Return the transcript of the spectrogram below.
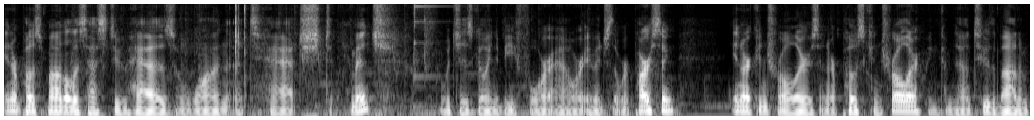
In our post model, this has to has one attached image, which is going to be for our image that we're parsing. In our controllers and our post controller, we can come down to the bottom.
